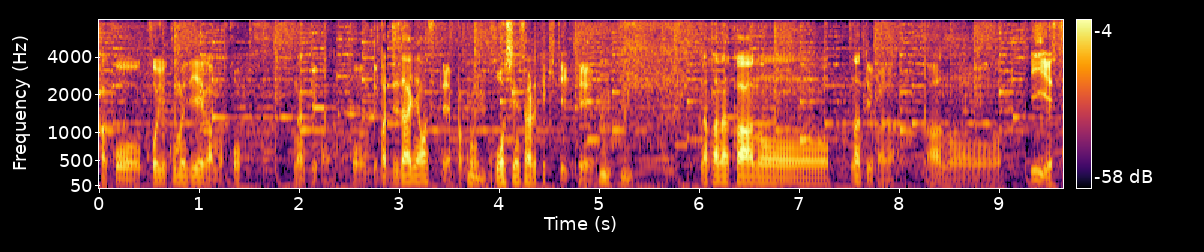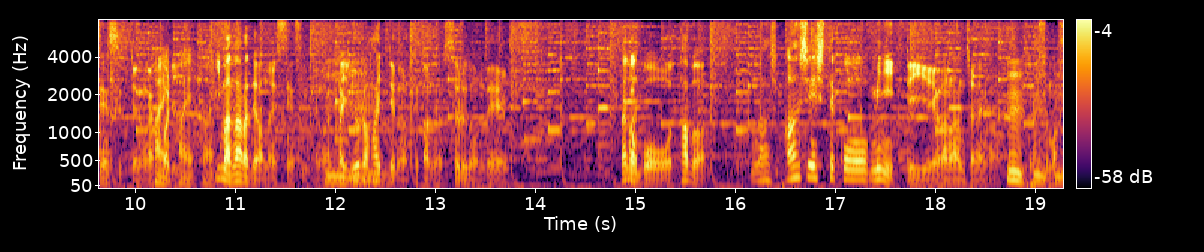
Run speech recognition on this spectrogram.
ぱこうこういうコメディ映画もこうなんていうかなこうやっぱ時代に合わせてやっぱこう更新されてきていて、なかなかあのなんていうかなあのいいエッセンスっていうのがやっぱり、今ならではのエッセンスみたいなのがやっぱりいろいろ入ってるなって感じがするので、なんかこう多分な安心してこう見に行っていい映画なんじゃないかなって気がします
